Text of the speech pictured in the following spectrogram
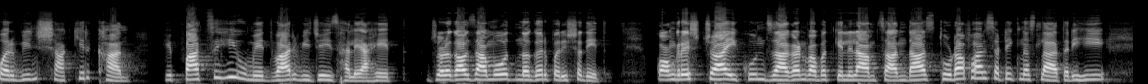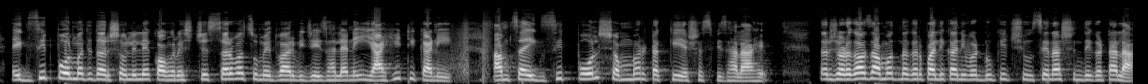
परवीन शाकीर खान हे पाचही उमेदवार विजयी झाले आहेत. जळगाव जामोद नगर परिषदेत. काँग्रेसच्या एकूण जागांबाबत केलेला आमचा अंदाज थोडाफार सटीक नसला तरीही एक्झिट पोलमध्ये दर्शवलेले काँग्रेसचे सर्वच उमेदवार विजयी झाल्याने याही ठिकाणी आमचा एक्झिट पोल शंभर टक्के यशस्वी झाला आहे. तर जळगाव जामोद नगरपालिका निवडणुकीत शिवसेना शिंदे गटाला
